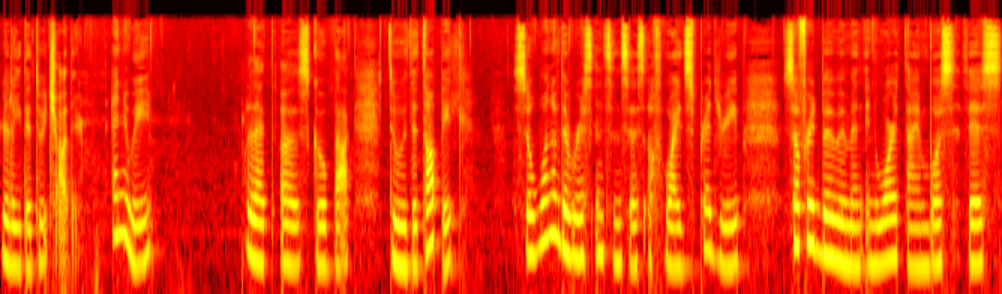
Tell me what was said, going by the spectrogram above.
related to each other. Anyway, let us go back to the topic. So, one of the worst instances of widespread rape suffered by women in wartime was this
